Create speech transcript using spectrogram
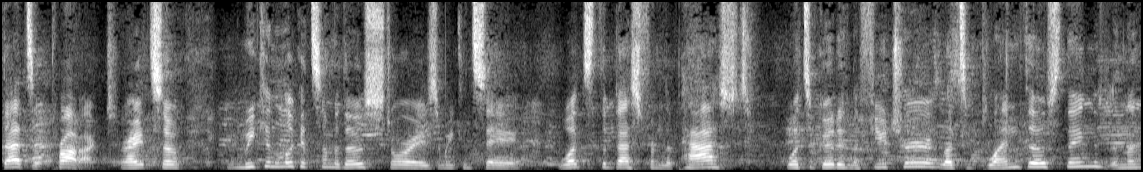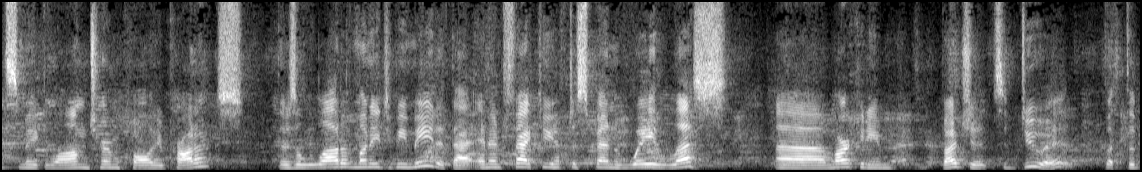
that's a product, right? So we can look at some of those stories and we can say, what's the best from the past? What's good in the future? Let's blend those things and let's make long term quality products. There's a lot of money to be made at that. And in fact, you have to spend way less uh, marketing budget to do it, but the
